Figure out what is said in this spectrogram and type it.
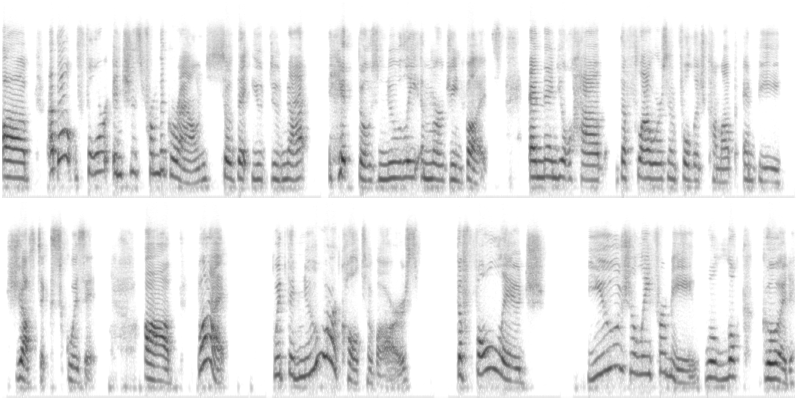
uh, about four inches from the ground so that you do not hit those newly emerging buds. And then you'll have the flowers and foliage come up and be just exquisite. Uh, but with the newer cultivars, the foliage usually for me will look good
